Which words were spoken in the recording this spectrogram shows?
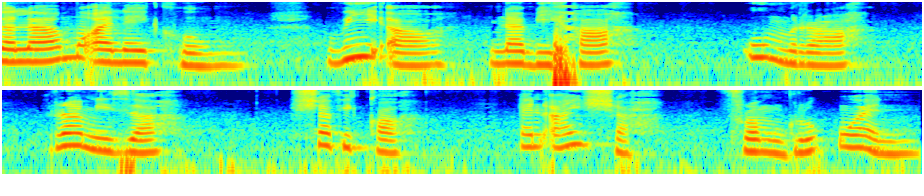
Assalamualaikum. We are Nabihah, Umrah, Ramizah, Shafiqah and Aishah from Group 1.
